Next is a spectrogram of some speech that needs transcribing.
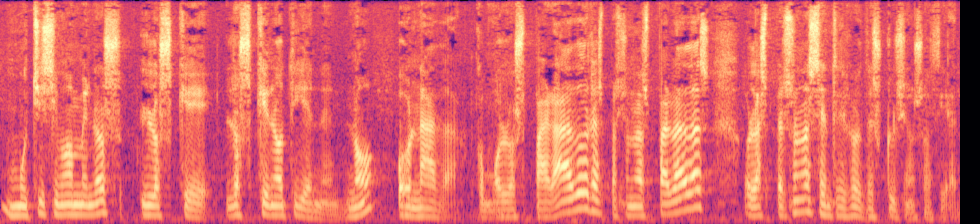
muchísimo menos los que, los que no tienen, ¿no? O nada, como los parados, las personas paradas o las personas en riesgo de exclusión social.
